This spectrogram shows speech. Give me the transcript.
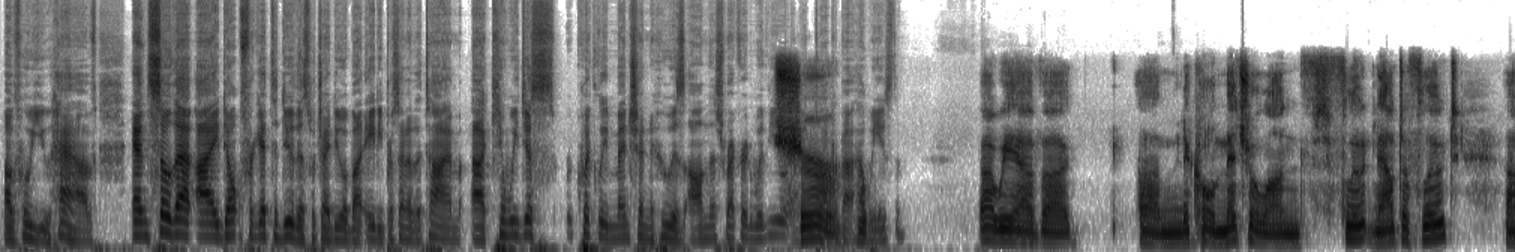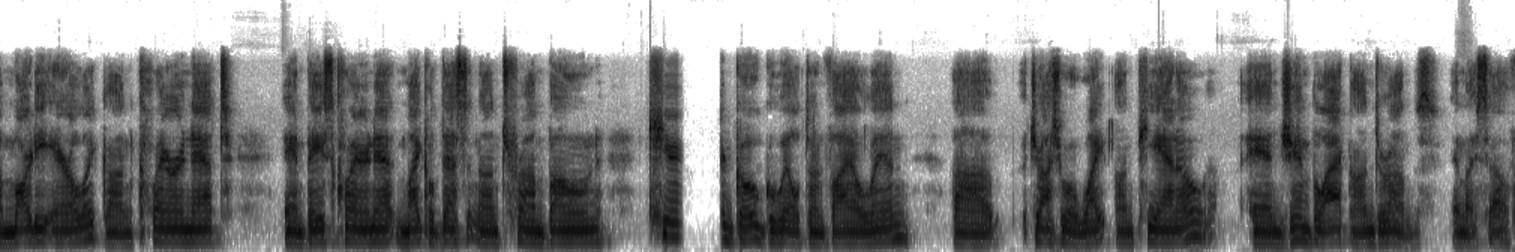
of who you have. And so that I don't forget to do this, which I do about 80% of the time, uh, can we just quickly mention who is on this record with you? Sure. And talk about how we use them? Uh, we have uh, um, Nicole Mitchell on flute and alto flute, uh, Marty Ehrlich on clarinet and bass clarinet, Michael Dessen on trombone, Keir GoGwilt on violin, uh, Joshua White on piano, and Jim Black on drums, and myself.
